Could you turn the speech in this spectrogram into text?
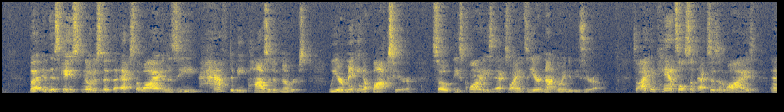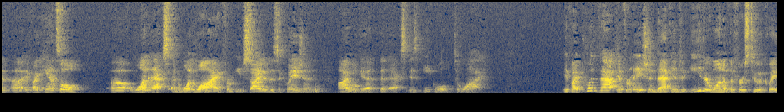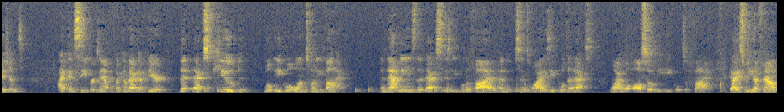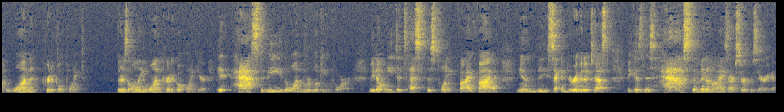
But in this case, notice that the x, the y, and the z have to be positive numbers. We are making a box here, so these quantities x, y, and z are not going to be zero. So I can cancel some x's and y's, and uh, if I cancel uh, 1x and 1y from each side of this equation, I will get that x is equal to y. If I put that information back into either one of the first two equations, I can see, for example, if I come back up here, that x cubed will equal 125. And that means that x is equal to 5, and since y is equal to x, y will also be equal to 5. Guys, we have found one critical point. There's only one critical point here. It has to be the one we're looking for. We don't need to test this 0.55 in the second derivative test because this has to minimize our surface area,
